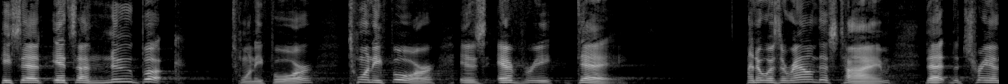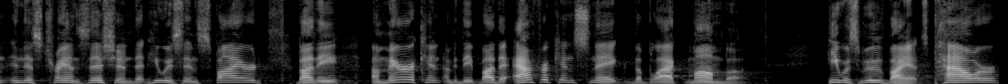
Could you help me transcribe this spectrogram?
He said, It's a new book, 24. 24 is every day. And it was around this time that the tran- in this transition that he was inspired by the American, I mean, the, by the African snake, the black mamba. He was moved by its power,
